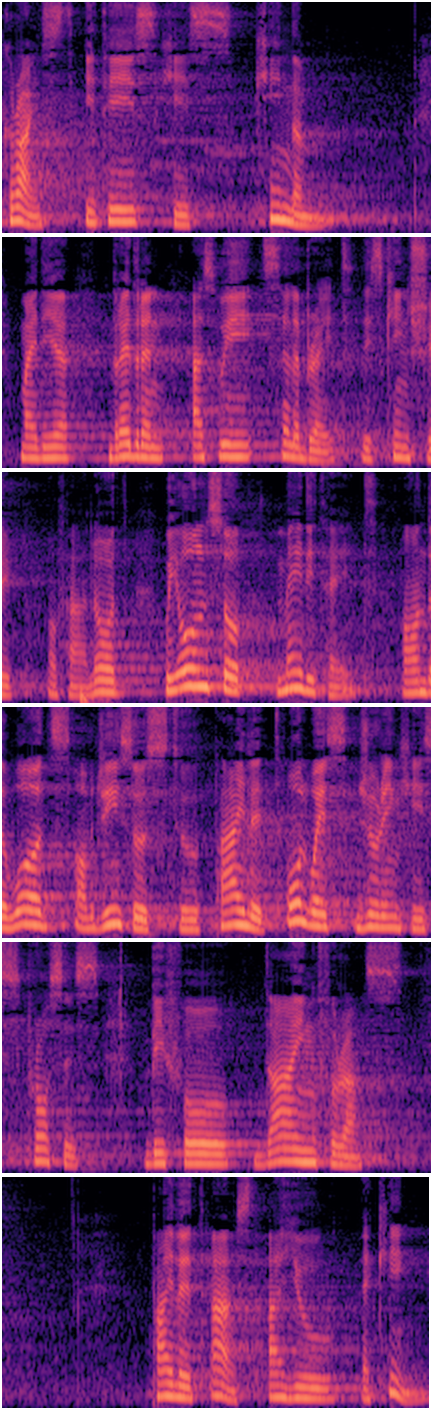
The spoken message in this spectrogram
Christ. It is His kingdom. My dear brethren, as we celebrate this kingship of our Lord, we also meditate on the words of Jesus to Pilate always during his process before dying for us. Pilate asked, Are you a king?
